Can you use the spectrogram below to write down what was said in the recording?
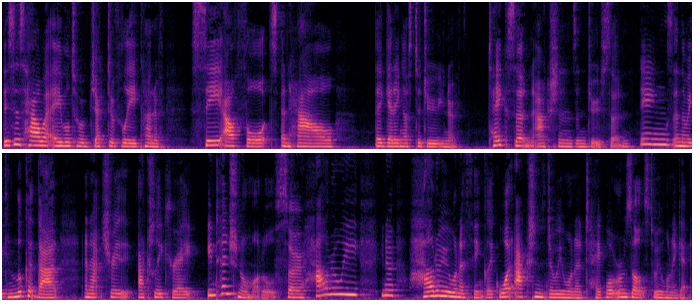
this is how we're able to objectively kind of see our thoughts and how they're getting us to do, you know, take certain actions and do certain things and then we can look at that and actually actually create intentional models. So how do we, you know, how do we want to think? Like what actions do we want to take? What results do we want to get?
